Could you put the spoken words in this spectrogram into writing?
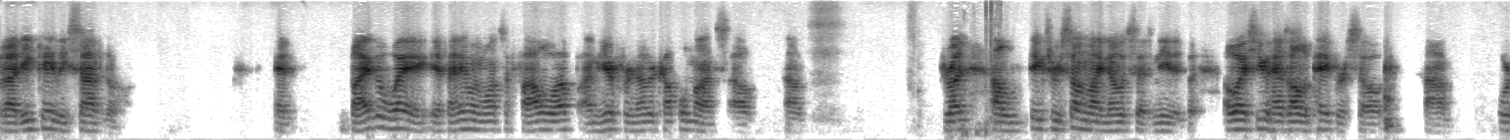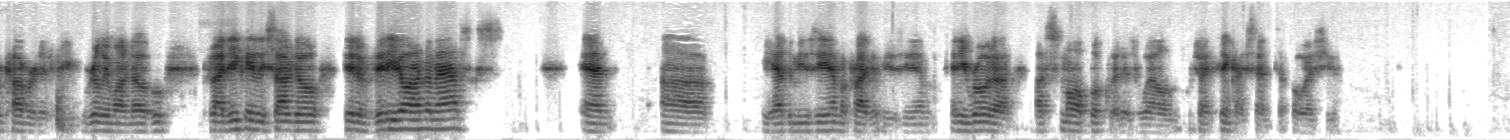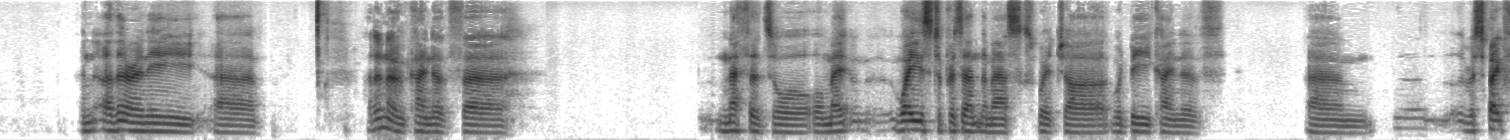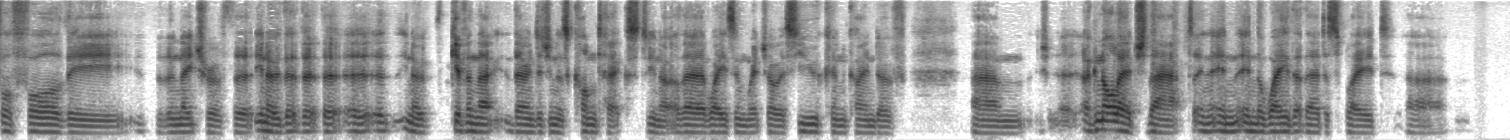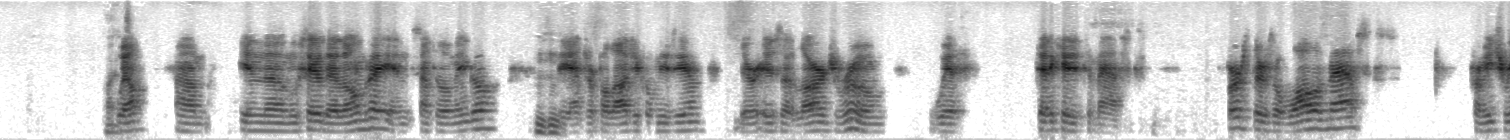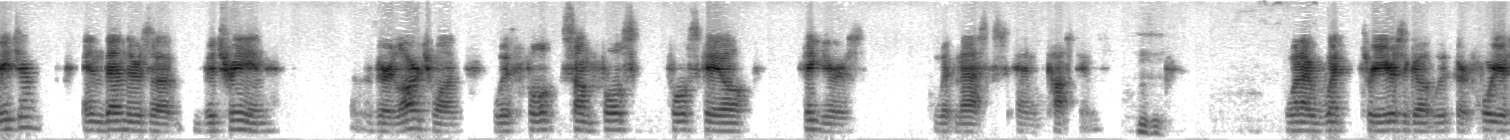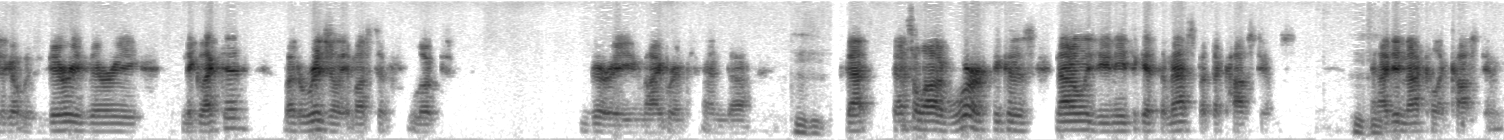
Fradique Lizardo. And by the way, if anyone wants to follow up, I'm here for another couple months. I'll, I'll, I'll dig through some of my notes as needed, but OSU has all the papers, so um, we're covered if you really want to know who. Fradique Lizardo did a video on the masks, and uh, he had the museum, a private museum, and he wrote a, a small booklet as well, which I think I sent to OSU. And are there any, uh, I don't know, kind of uh, methods or, or ma- ways to present the masks which are would be kind of um, respectful for the the nature of the you know the the, the uh, uh you know given that their indigenous context you know are there ways in which OSU can kind of um, acknowledge that in, in in the way that they're displayed uh, well um, in the Museo del Hombre in Santo Domingo mm-hmm. the anthropological museum there is a large room with dedicated to masks first there's a wall of masks from each region. And then there's a vitrine, a very large one, with full, some full, full scale figures with masks and costumes. Mm-hmm. When I went three years ago, or four years ago, it was very, very neglected, but originally it must have looked very vibrant. And uh, mm-hmm. that that's a lot of work because not only do you need to get the mask, but the costumes. Mm-hmm. And I did not collect costumes.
